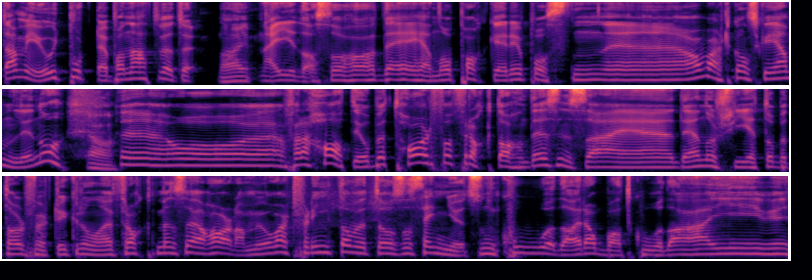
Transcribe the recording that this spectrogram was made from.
De er jo ikke borte på nett, vet du. Nei. Nei da, så det er noen pakker i posten. Jeg har vært ganske jevnlig nå. Ja. Uh, og, for jeg hater jo å betale for frakta. Det syns jeg er, det er noe skit å betale 40 kroner i frakt, men så har de jo vært flinke da, vet du, å så sende ut sånn koder, rabattkoder i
